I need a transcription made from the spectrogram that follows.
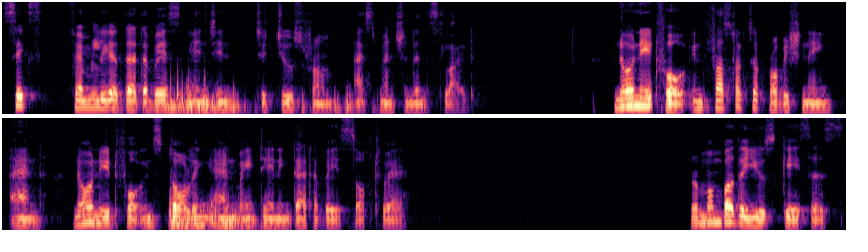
Six familiar database engine to choose from as mentioned in the slide. No need for infrastructure provisioning and no need for installing and maintaining database software. Remember the use cases.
